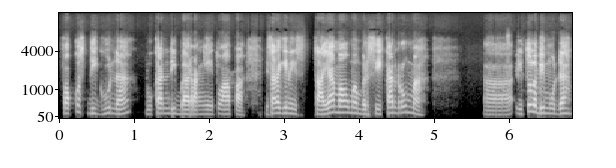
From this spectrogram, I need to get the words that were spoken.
fokus di guna, bukan di barangnya itu apa. Misalnya gini, saya mau membersihkan rumah. Uh, itu lebih mudah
